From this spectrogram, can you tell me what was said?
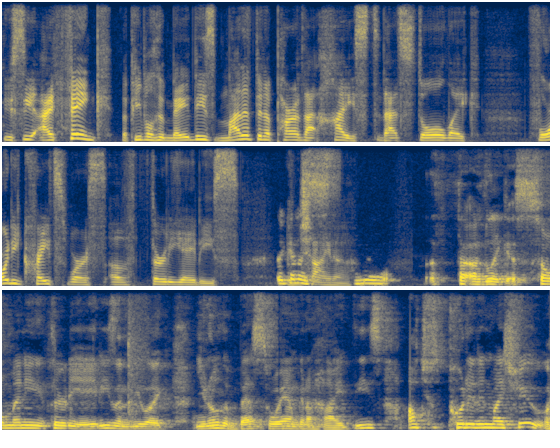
You see, I think the people who made these might have been a part of that heist that stole like 40 crates worth of 3080s They're in China. steal th- uh, like so many 3080s and be like, you know, the best way I'm gonna hide these? I'll just put it in my shoe.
